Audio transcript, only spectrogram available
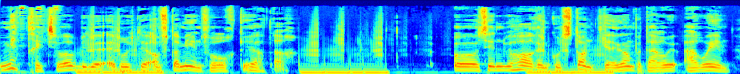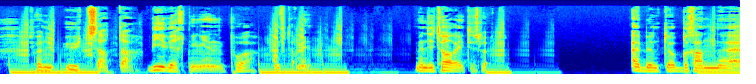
Mitt triks var at jeg brukte amfetamin for å orke dette. Og siden du har en konstant tilgang på heroin, så kan du utsette bivirkningene på amfetamin. Men de tar deg til slutt. Jeg begynte å brenne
